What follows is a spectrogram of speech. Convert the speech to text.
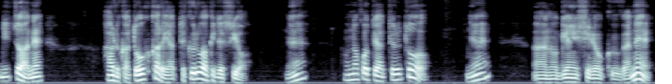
実はね、遥か遠くからやってくるわけですよ。ね。そんなことやってると、ね。あの、原子力がね、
